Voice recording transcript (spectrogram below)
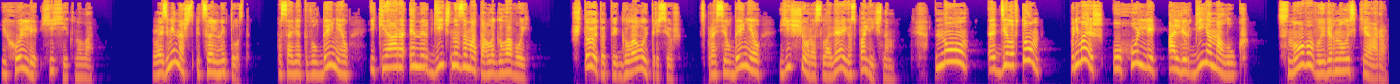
и Холли хихикнула. «Возьми наш специальный тост», — посоветовал Дэниел, и Киара энергично замотала головой. «Что это ты головой трясешь?» — спросил Дэниел, еще раз ловя ее с поличным. «Ну, э, дело в том, понимаешь, у Холли аллергия на лук». Снова вывернулась Киара.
